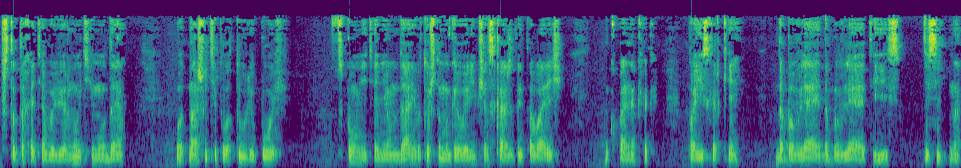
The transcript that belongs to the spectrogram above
что-то хотя бы вернуть ему, да, вот нашу теплоту, любовь, вспомнить о нем, да, и вот то, что мы говорим сейчас, каждый товарищ буквально как по искорке добавляет, добавляет и действительно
